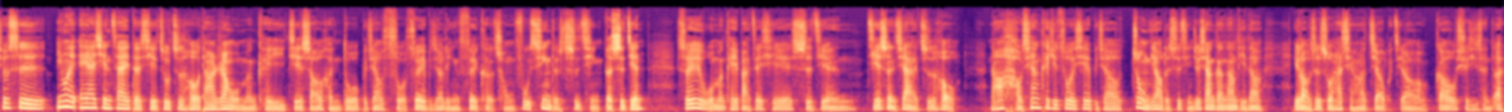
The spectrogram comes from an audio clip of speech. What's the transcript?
就是因为 AI 现在的协助之后，它让我们可以减少很多比较琐碎、比较零碎、可重复性的事情的时间，所以我们可以把这些时间节省下来之后，然后好像可以去做一些比较重要的事情。就像刚刚提到，有老师说他想要教比较高学习层呃，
